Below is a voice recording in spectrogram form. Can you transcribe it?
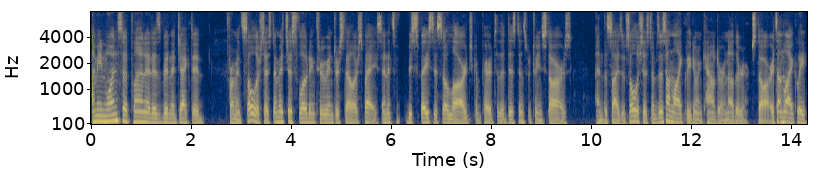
I mean, once a planet has been ejected from its solar system, it's just floating through interstellar space. And its space is so large compared to the distance between stars and the size of solar systems, it's unlikely to encounter another star. It's unlikely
